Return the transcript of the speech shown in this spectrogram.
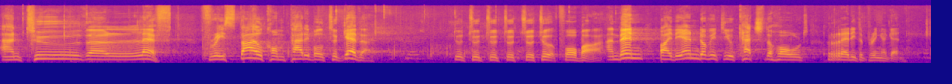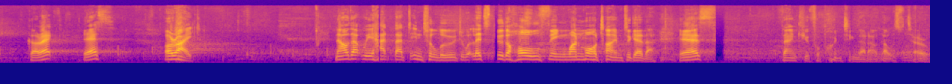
and to the left. Freestyle compatible together. Two, two, two, two, two, two, four bar. And then by the end of it, you catch the hold, ready to bring again. Correct? Yes? All right. Now that we had that interlude, let's do the whole thing one more time together. Yes? Thank you for pointing that out. That was terrible.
